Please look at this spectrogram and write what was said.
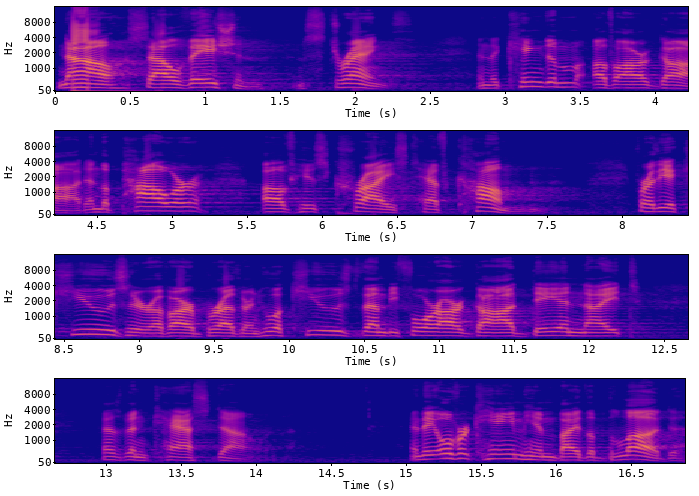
Now salvation and strength and the kingdom of our God and the power of his Christ have come. For the accuser of our brethren, who accused them before our God day and night, has been cast down. And they overcame him by the blood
